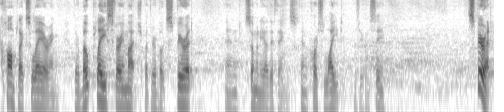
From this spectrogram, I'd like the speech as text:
complex layering. They're about place very much, but they're about spirit and so many other things. And of course, light, as you can see. Spirit.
